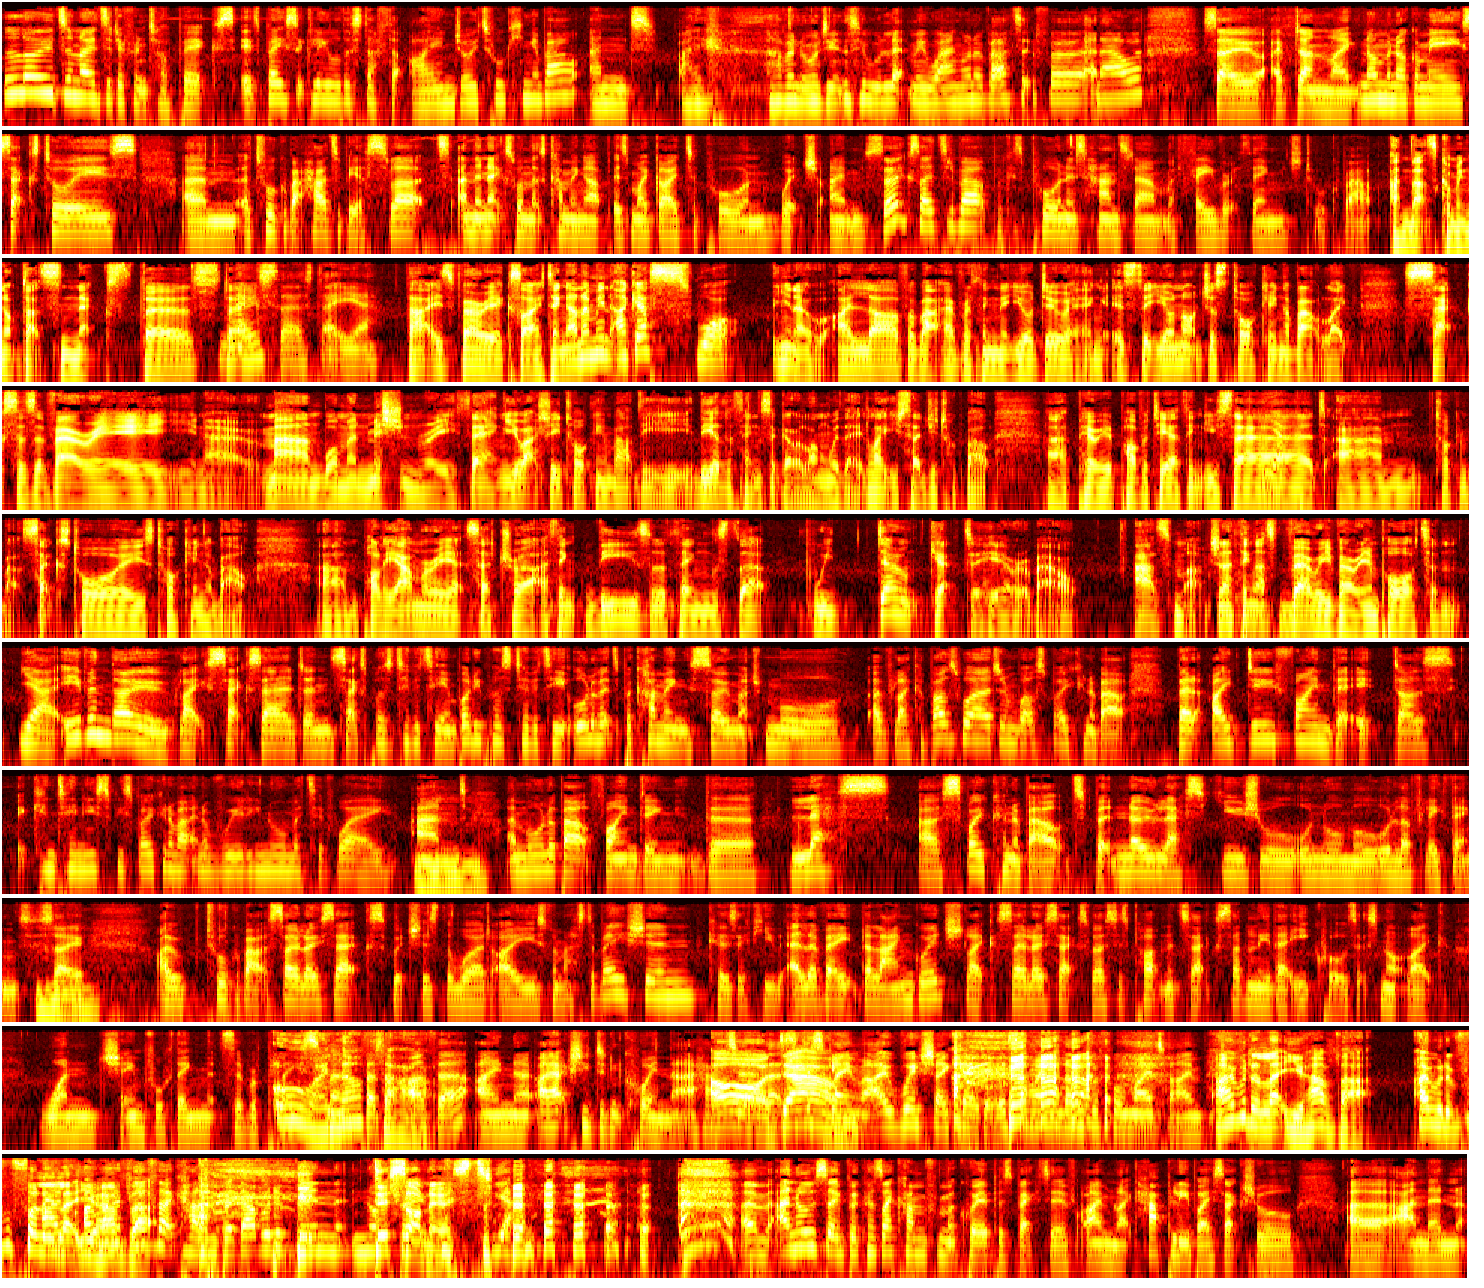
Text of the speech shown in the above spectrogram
loads and loads of different topics. It's basically all the stuff that I enjoy talking about, and I have an audience who will let me wang on about it for an hour. So I've done like non monogamy, sex toys, um, a talk about how to be a slut, and the next one that's coming up is my guide to porn, which I'm so excited about because porn is hands down my favourite thing to talk about. And that's coming up. That's next Thursday. Next Thursday, yeah. That is very exciting. And I mean, I guess what you know I love about everything that you're doing is that you're not just talking about like sex as a very you know man woman missionary thing. You're actually talking about the the other things that go along with it. Like you said, you talk about uh, period poverty. I think you said um, talking about sex toys, talking about um, polyamory, etc. I think these are the things that we don't get to hear about as much, and I think that's very very important. Yeah, even though like sex ed and sex positivity and body positivity, all of it's becoming so much more of like a buzzword and well spoken about. But I do find that it does, it continues to be spoken about in a really normative way. And Mm. I'm all about finding the less uh, spoken about, but no less usual or normal or lovely things. So Mm. I would talk about solo sex, which is the word I use for masturbation, because if you elevate the language, like solo sex versus partnered sex, suddenly they're equals. It's not like one shameful thing that's a replacement love for the that. other. I know. I actually didn't coin that. I have Oh, to. That's damn. a disclaimer. I wish I could. It was someone long before my time. I would have let you have that. I would have fully I, let you I would have have that. that, Callum, but that would have been not. Dishonest. yeah. um, and also because I come from a queer perspective, I'm like happily bisexual, uh, and then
